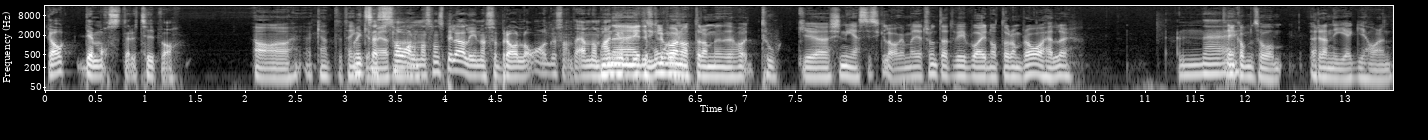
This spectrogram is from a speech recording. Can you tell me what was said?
Ja, det måste det typ vara. Ja, jag kan inte tänka inte mig att han- Salmansson spelar aldrig i något så bra lag och sånt, även om han gjorde Nej, det skulle mål. vara något av de eh, tokiga kinesiska lagen, men jag tror inte att vi var i något av de bra heller. Nej. Tänk om så Ranegi har en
